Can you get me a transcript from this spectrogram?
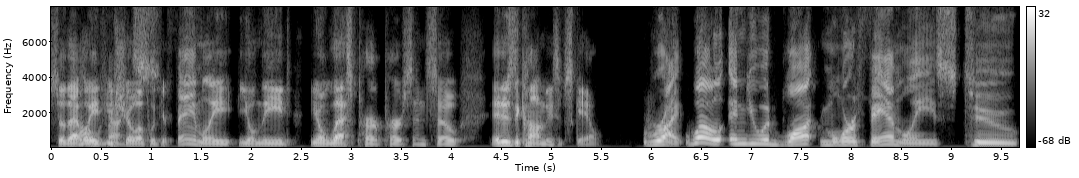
So that way, Oh, if you show up with your family, you'll need you know less per person. So it is economies of scale. Right. Well, and you would want more families to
